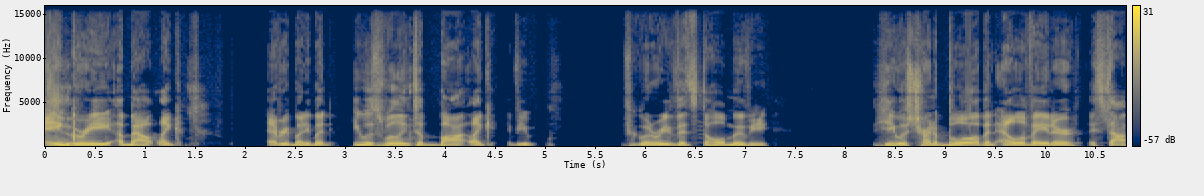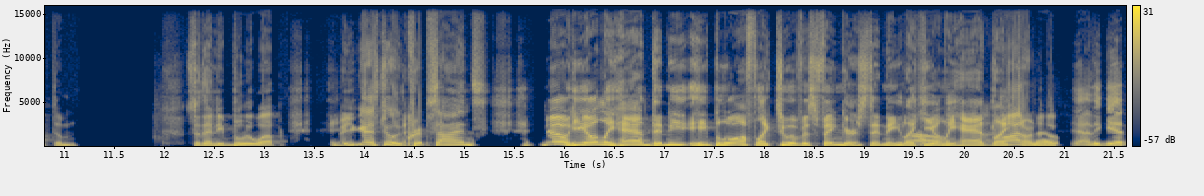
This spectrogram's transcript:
angry about like everybody, but he was willing to bond. Like if you if you're going to revisit the whole movie, he was trying to blow up an elevator. They stopped him. So then he blew up. Are you guys doing crip signs? No, he only had didn't he? He blew off like two of his fingers, didn't he? Like he Oh. only had like oh, I don't know. Yeah, I think he had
